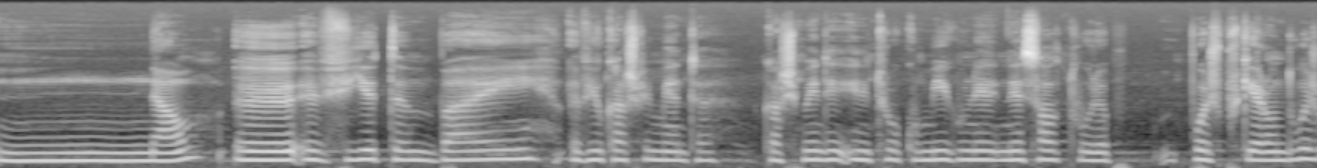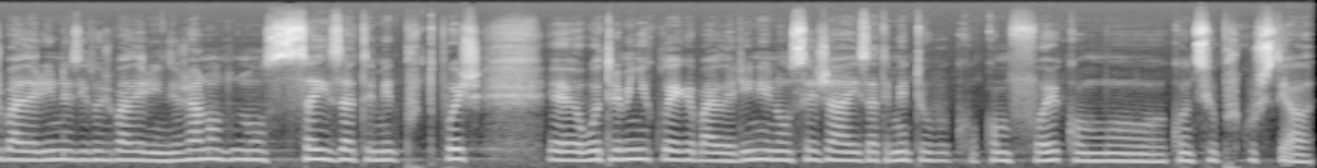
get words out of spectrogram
Não. Uh, havia também. Havia o Carlos Pimenta. Carlos Pimenta entrou comigo nessa altura, Pois, porque eram duas bailarinas e dois bailarinos. Eu já não, não sei exatamente, porque depois eh, a outra minha colega bailarina, eu não sei já exatamente como foi, como aconteceu o percurso dela.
